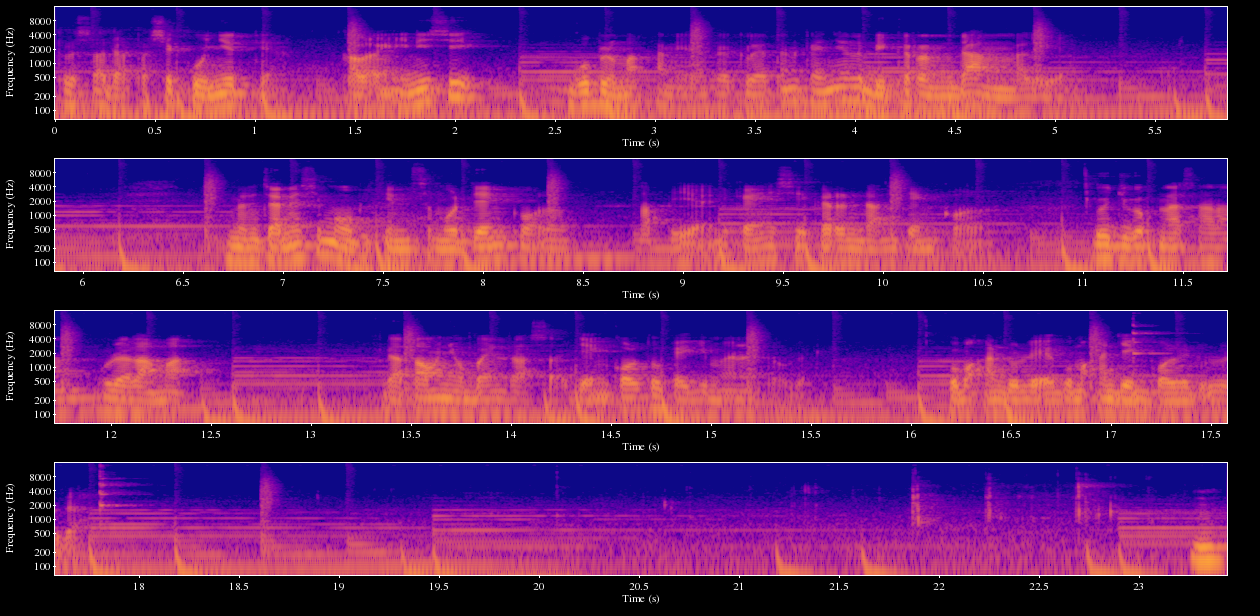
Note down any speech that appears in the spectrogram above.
terus ada apa sih? Kunyit ya kalau yang ini sih gue belum makan ya. Gak kelihatan kayaknya lebih kerendang kali ya. Rencananya sih mau bikin semur jengkol tapi ya ini kayaknya sih kerendang jengkol. Gue juga penasaran udah lama. Nggak tahu nyobain rasa jengkol tuh kayak gimana tuh gue makan dulu ya gue makan jengkolnya dulu dah. Hmm.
